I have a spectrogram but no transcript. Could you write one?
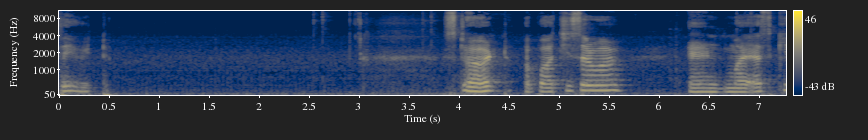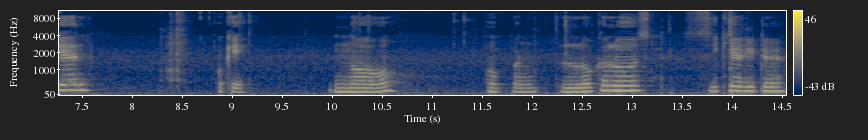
save it. Start apache server and mysql okay. Now open localhost CK editor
